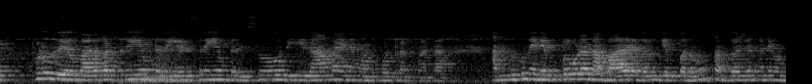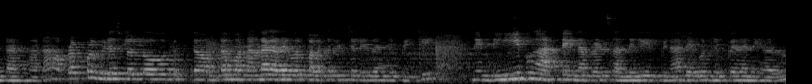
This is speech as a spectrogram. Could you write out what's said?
ఎప్పుడు బాధపడుతూనే ఉంటుంది ఏడుస్తూనే ఉంటుంది. సోది రామాయణం అనుకుంటారు అనమాట అందుకు నేను ఎప్పుడు కూడా నా బాధ ఎవరికి చెప్పను. సంతోషంగానే ఉంటాను అనమాట అప్పుడప్పుడు వీడియోస్లలో చెప్తా ఉంటా. మా నాన్న కదా ఎవరు పలకరించలేదని చెప్పేసి నేను డీప్గా హర్ట్ అయినా ఫ్రెండ్స్ అందుకే చెప్పినా లేకుంటే చెప్పేదాన్ని కాదు.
